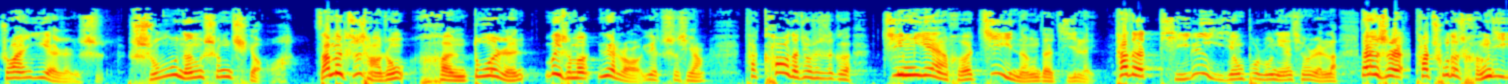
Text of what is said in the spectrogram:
专业人士。熟能生巧啊！咱们职场中很多人为什么越老越吃香？他靠的就是这个经验和技能的积累。他的体力已经不如年轻人了，但是他出的成绩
